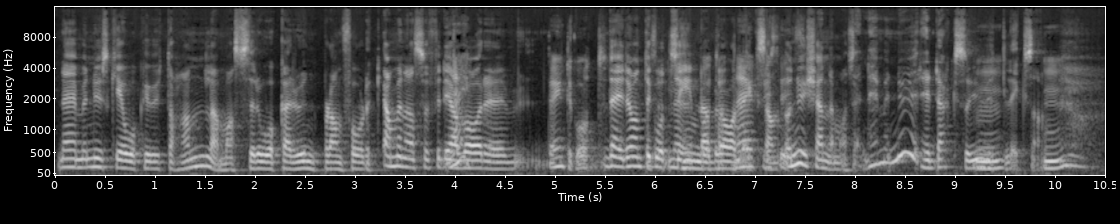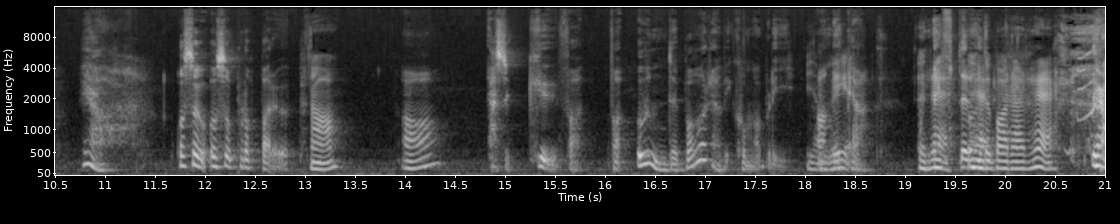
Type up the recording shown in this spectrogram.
nej men nu ska jag åka ut och handla massor och åka runt bland folk. Ja men alltså för det har Nej. varit Det har inte gått. Nej, det har inte Alltså, gått så nej, himla gått- bra nej, liksom. precis. Och nu känner man sig, nej men nu är det dags att ut liksom. Ja. Och så, och så ploppar det upp. Ja, Ja. Alltså gud vad, vad underbara vi kommer att bli, jag Annika. vet. Rä, Efter underbara rä. Ja.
